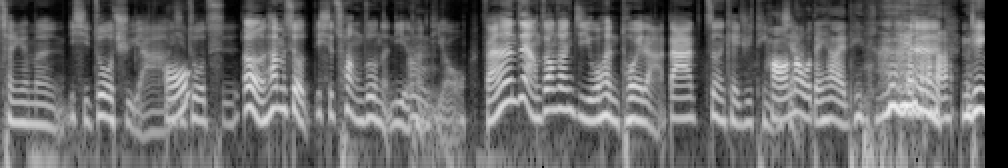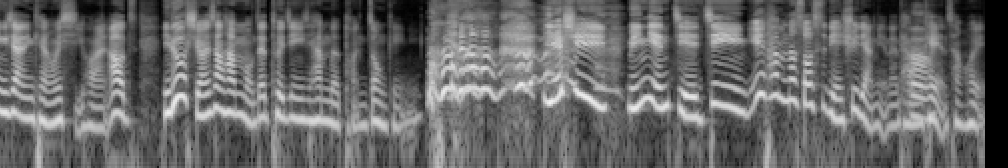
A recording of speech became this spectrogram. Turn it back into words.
成员们一起作曲啊，哦一起作词，呃，他们是有一些创作能力的团体哦。反正这两张专辑我很推啦，大家真的可以去听一下。好，那我等一下来听。你听一下，你可能会喜欢。然后你如果喜欢上他们，我再推荐一些他们的团综给你。也许明年解禁，因为他们那时候是连续两年来台湾嗯开演唱会。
